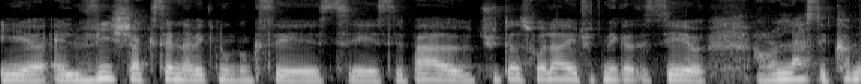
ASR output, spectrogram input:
et euh, elle vit chaque scène avec nous. Donc c'est c'est c'est pas euh, tu t'assois là et tu te mets c'est euh, alors là c'est comme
